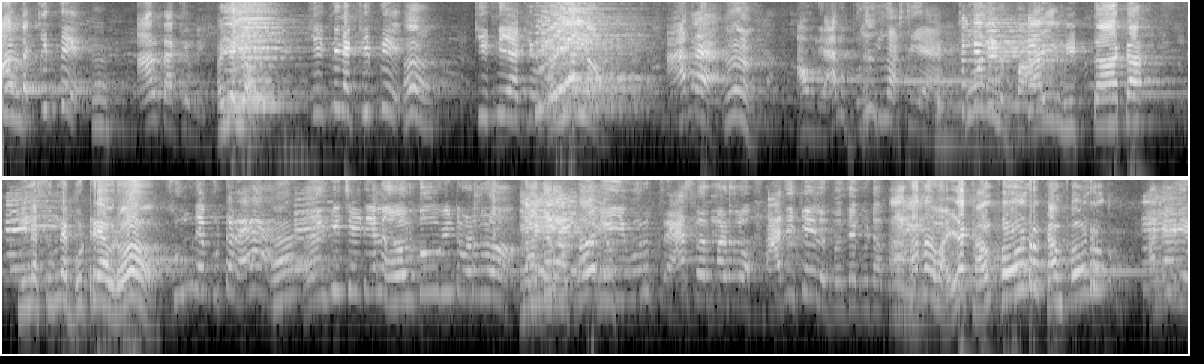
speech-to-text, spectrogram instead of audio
ಆಟ ಕಿತ್ತಿ. ಆರ್ಟ್ ಹಾಕಿವ್ನಿ. ಅಯ್ಯಯ್ಯೋ. ಕಿಡ್ನಿನ ಕಿತ್ತಿ. ಹಾ. ಕಿಡ್ನಿ ಹಾಕಿವ್ನಿ. ಅಯ್ಯಯ್ಯೋ. ಆದ್ರೆ ಅವ್ರು ಯಾರು ಬದುಕಿಲ್ಲ ಅಷ್ಟೇ. ನೀನು ಬಾಯಿಗೆ ಮಿಟ್ಟಾಕ. ನಿನ್ನ ಸುಮ್ನೆ ಬಿಟ್ರಿ ಅವರು? ಸುಮ್ನೆ ಬಿಟ್ಟರೆ? ಅಂಗಿ ಚೇಟಿ ಎಲ್ಲ ಹರಿದು ಗಿಂಟು ಹೊಡೆದ್ರು. ಇವರು ಟ್ರಾನ್ಸ್ಫರ್ ಮಾಡಿದ್ರು. ಅದಕ್ಕೆ ಇಲ್ಲ ಬಂದೆ ಗುಡ್ಡಪ್ಪ. ಒಳ್ಳೆ ಕಾಂಪೌಂಡ್ರು ಕಾಂಪೌಂಡ್ರು ಹಂಗಾಗಿ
